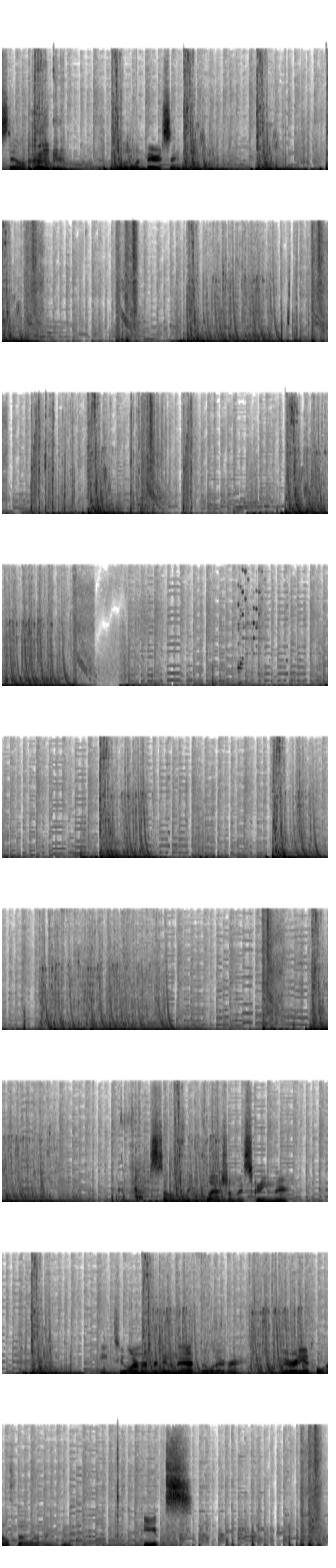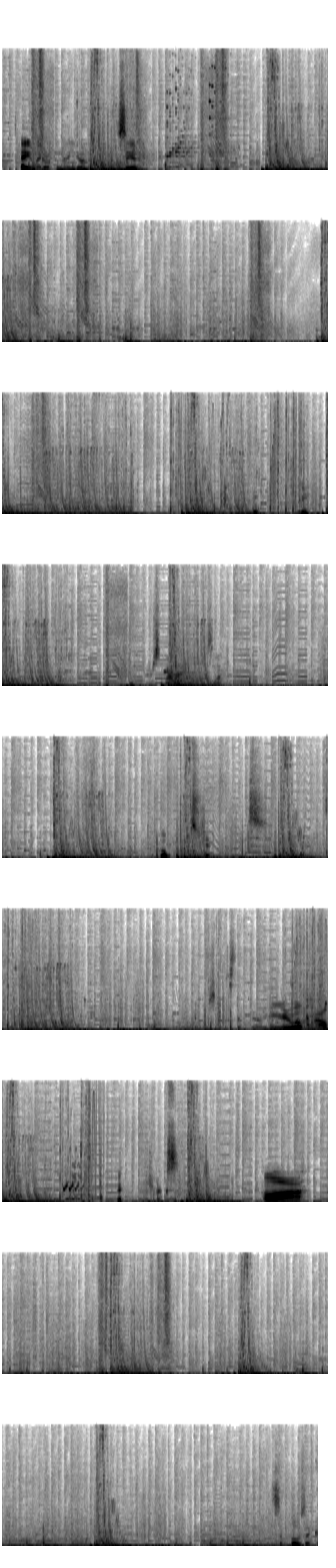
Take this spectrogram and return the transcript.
Still. a little embarrassing. Screen there. Hate two armor for doing that, but whatever. We were already at full health though, weren't we? Hmm. Eeps. Hey, my girlfriend, how you doing? Good to see you.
